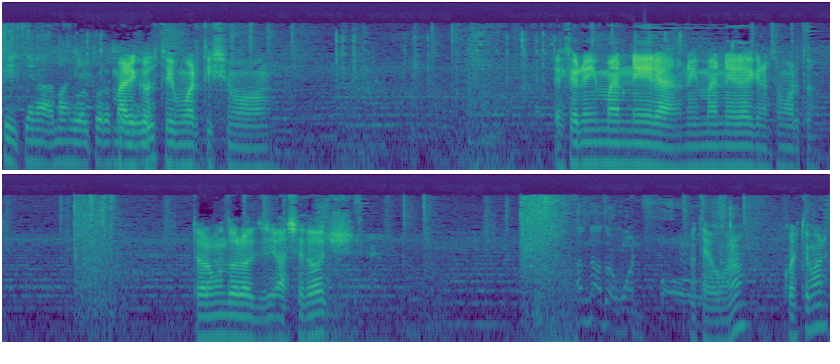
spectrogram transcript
sí, tiene armas igual poderosas. Marico, que yo. estoy muertísimo. Es que no hay manera, no hay manera de que no esté muerto. Todo el mundo lo hace dodge. Mate a uno. Question mark.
